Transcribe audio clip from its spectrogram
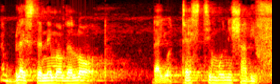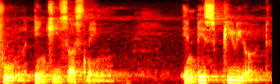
And bless the name of the Lord that your testimony shall be full in Jesus' name. In this period,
